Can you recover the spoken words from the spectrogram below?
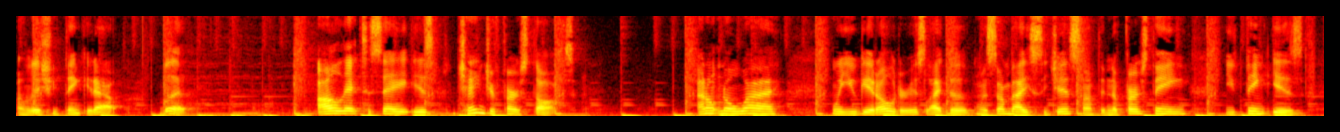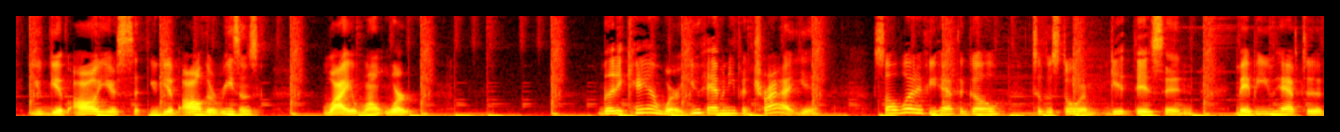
Unless you think it out. But all that to say is change your first thoughts. I don't know why when you get older, it's like the when somebody suggests something, the first thing you think is you give all your you give all the reasons why it won't work. But it can work. You haven't even tried yet. So what if you have to go to the store and get this and maybe you have to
